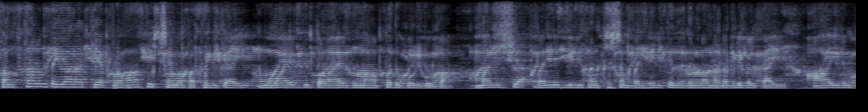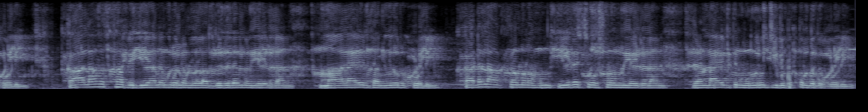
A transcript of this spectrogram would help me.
സംസ്ഥാനം തയ്യാറാക്കിയ പ്രവാസി ക്ഷേമ പദ്ധതിക്കായി മൂവായിരത്തി തൊള്ളായിരത്തി നാൽപ്പത് കോടി രൂപ മനുഷ്യ വന്യജീവി സംഘർഷം പരിഹരിക്കുന്നതിനുള്ള നടപടികൾക്കായി ആയിരം കോടി. കാലാവസ്ഥാ വ്യതിയാനം മൂലമുള്ള ദുരിതങ്ങൾ നേരിടാൻ നാലായിരത്തി അഞ്ഞൂറ് കോടി. കടലാക്രമണവും തീരശോഷണവും നേരിടാൻ രണ്ടായിരത്തി മുന്നൂറ്റി ഇരുപത്തി ഒമ്പത് കോടി.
